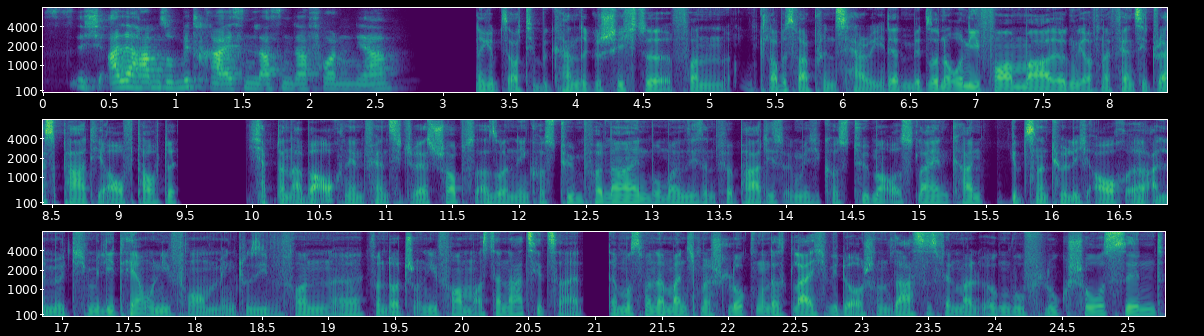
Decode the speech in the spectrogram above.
sich alle haben so mitreißen lassen davon, ja. Da gibt es auch die bekannte Geschichte von, ich glaube, es war Prince Harry, der mit so einer Uniform mal irgendwie auf einer Fancy Dress Party auftauchte. Ich habe dann aber auch in den Fancy Dress Shops, also in den Kostümverleihen, wo man sich dann für Partys irgendwelche Kostüme ausleihen kann, gibt es natürlich auch äh, alle möglichen Militäruniformen, inklusive von, äh, von deutschen Uniformen aus der Nazi-Zeit. Da muss man dann manchmal schlucken und das gleiche, wie du auch schon sagst, ist, wenn mal irgendwo Flugshows sind,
